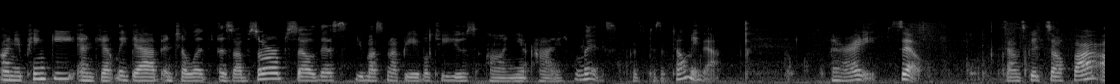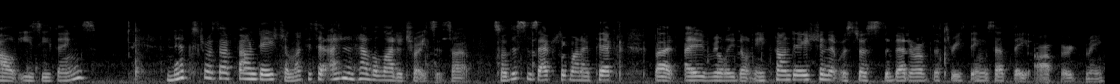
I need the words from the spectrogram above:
on your pinky and gently dab until it is absorbed. So this you must not be able to use on your eyelids because it doesn't tell me that. Alrighty, so sounds good so far. All easy things. Next was our foundation. Like I said, I didn't have a lot of choices. Uh, so this is actually one I picked, but I really don't need foundation. It was just the better of the three things that they offered me.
